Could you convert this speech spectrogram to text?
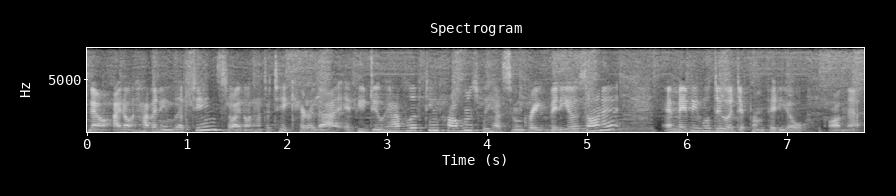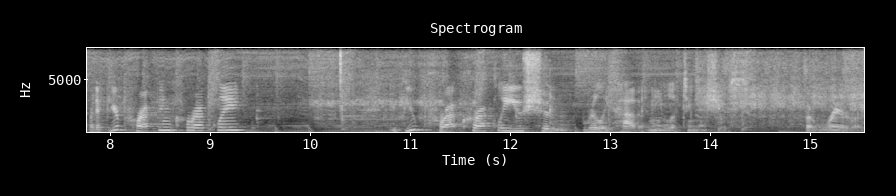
Now, I don't have any lifting, so I don't have to take care of that. If you do have lifting problems, we have some great videos on it, and maybe we'll do a different video on that. But if you're prepping correctly, if you prep correctly, you shouldn't really have any lifting issues, but rarely.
